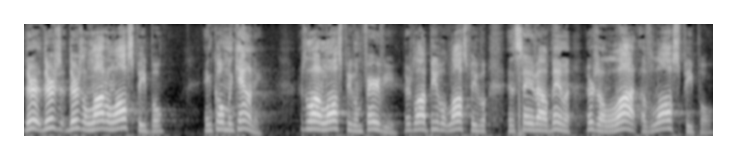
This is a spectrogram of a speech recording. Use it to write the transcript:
there, there's, there's a lot of lost people in Cullman County. There's a lot of lost people in Fairview. There's a lot of people, lost people in the state of Alabama. There's a lot of lost people.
